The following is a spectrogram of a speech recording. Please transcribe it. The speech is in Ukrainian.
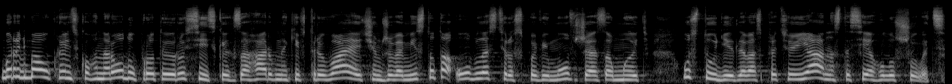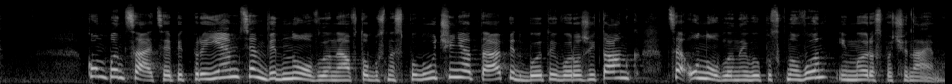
Боротьба українського народу проти російських загарбників триває. Чим живе місто та область, розповімо вже за мить. У студії для вас працюю я, Анастасія Голошилець. Компенсація підприємцям, відновлене автобусне сполучення та підбитий ворожий танк. Це оновлений випуск новин, і ми розпочинаємо.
